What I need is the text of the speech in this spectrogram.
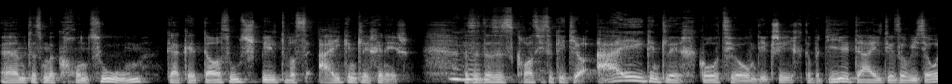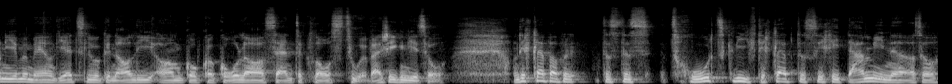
ähm, dass man Konsum gegen das ausspielt, was eigentlich ist. Mhm. Also, dass es quasi so geht, ja, eigentlich geht es ja um die Geschichte, aber die teilt ja sowieso niemand mehr und jetzt schauen alle am Coca-Cola Santa Claus zu. Weißt du, irgendwie so. Und ich glaube aber, dass das zu kurz greift. Ich glaube, dass sich in dem hinein, also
